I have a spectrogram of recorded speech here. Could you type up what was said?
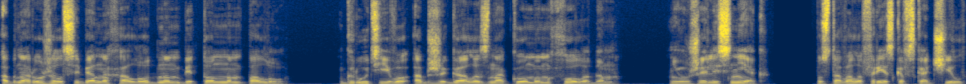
обнаружил себя на холодном бетонном полу. Грудь его обжигала знакомым холодом. Неужели снег? Пустовалов резко вскочил,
